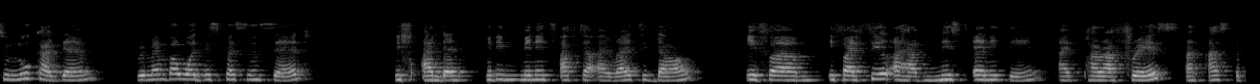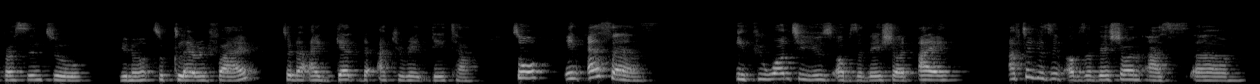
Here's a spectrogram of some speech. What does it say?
to look at them, remember what this person said, and then maybe minutes after I write it down. If um if I feel I have missed anything, I paraphrase and ask the person to you know to clarify so that I get the accurate data. So in essence, if you want to use observation, I after using observation as um,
